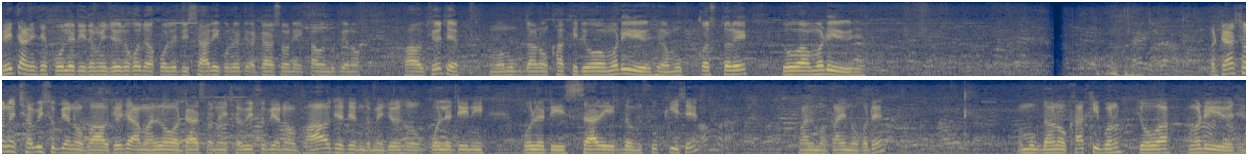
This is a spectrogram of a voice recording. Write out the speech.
વેચાણી છે. ક્વોલિટી તમે જોઈ શકો છો. આ ક્વોલિટી સારી ક્વોલિટી અઢારસો ને એકાવન રૂપિયાનો ભાવ થયો છે. અમુક દાણો ખાખી જોવા મળી રહ્યો છે. અમુક કસ્તરે જોવા મળી રહ્યું છે. અઢારસો ને છવ્વીસ રૂપિયાનો ભાવ છે આ માલનો અઢારસો ને છવ્વીસ રૂપિયાનો ભાવ છે તેમ તમે જોશો ક્વોલિટીની ક્વોલિટી સારી એકદમ સૂકી છે. માલમાં કાંઈ ન ઘટે. અમુક દાણો ખાખી પણ જોવા મળી રહ્યો છે.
